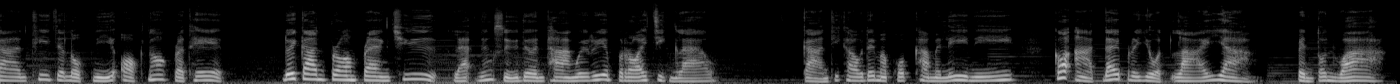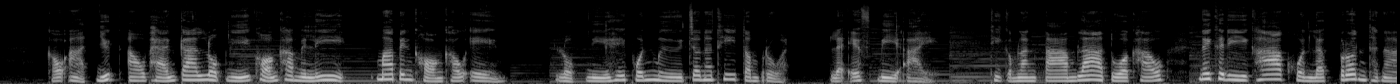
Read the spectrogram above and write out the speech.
การที่จะหลบหนีออกนอกประเทศ โดยการปลอมแปลงชื่อและหนังสือเดินทางไว้เรียบร้อยจริงแล้ว การที่เขาได้มาพบคาเมลี่นี้ ก็อาจได้ประโยชน์หลายอย่าง เป็นต้นว่า เขาอาจยึดเอาแผนการหลบหนีของคาเมลี่มาเป็นของเขาเอง หลบหนีให้พ้นมือเจ้าหน้าที่ตำรวจและ FBI ที่กำลังตามล่าตัวเขาในคดีฆ่าคนและปล้นธนา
